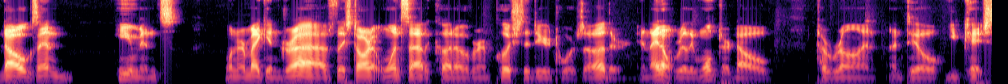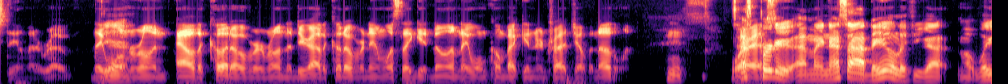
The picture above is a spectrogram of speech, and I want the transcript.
dogs and humans when they're making drives. They start at one side of the cutover and push the deer towards the other, and they don't really want their dog to run until you catch them at a road. They Yeah. want to run out of the cutover and run the deer out of the cutover, and then once they get done, they won't come back in there and try to jump another one. Hmm. That's pretty. I mean, that's ideal if you got well, we.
